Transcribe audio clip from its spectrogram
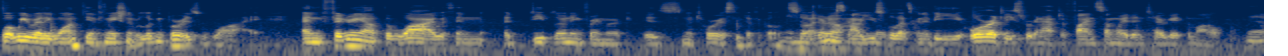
what we really want, the information that we're looking for, is why. And figuring out the why within a deep learning framework is notoriously difficult. Yeah, so I don't know how difficult. useful that's going to be, or at least we're going to have to find some way to interrogate the model. Yeah,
